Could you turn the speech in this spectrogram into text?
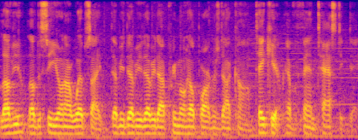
Love you. Love to see you on our website, www.primohealthpartners.com. Take care. Have a fantastic day.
